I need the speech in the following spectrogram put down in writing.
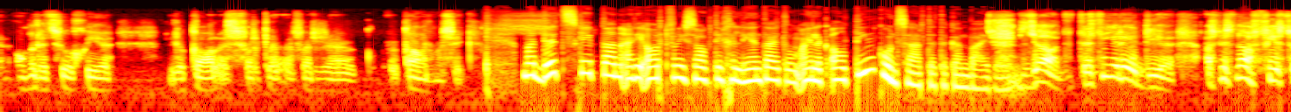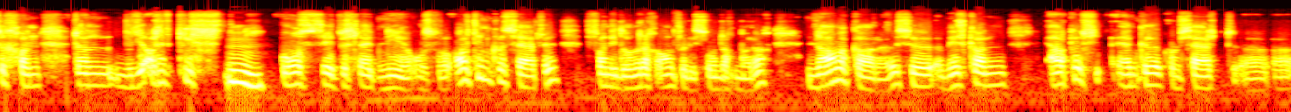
en omdat dit so 'n goeie lokaal is vir vir uh, kamermusiek. Maar dit skep dan uit die aard van die saak die geleentheid om eintlik al 10 konserte te kan bywoon. Ja, dis die hele idee. As jy na 'n fees toe gaan, dan moet jy altyd kies. Mm. Ons sê besluit nee, ons wil al 10 konserte van die donderdag aand tot die sonoggmiddag na mekaar hou. So 'n mens kan elke enkele konsert uh, uh,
